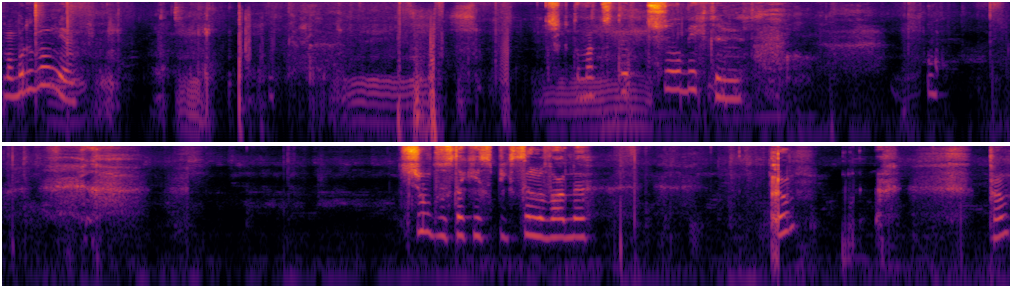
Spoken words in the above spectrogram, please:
Ma brudną? Nie. To ma cztery, trzy obiektywy. Czemu to jest takie spikselowane? Pum? Pum?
